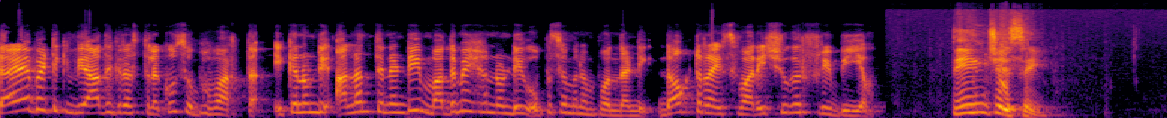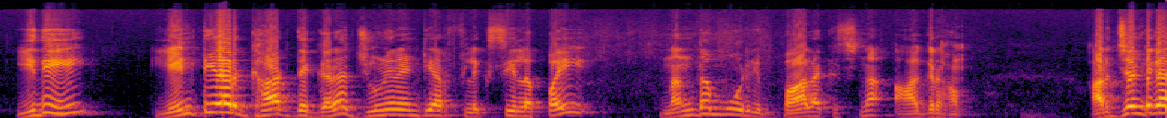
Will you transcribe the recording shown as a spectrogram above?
డయాబెటిక్ వ్యాధిగ్రస్తులకు శుభవార్త. ఇక నుండి అన్నం తినండి మధుమేహం నుండి ఉపశమనం పొందండి. డాక్టర్ ఐస్ వారి షుగర్ ఫ్రీ బియ్యం. థీమ్ చేసేయి. ఇది ఎన్టీఆర్ ఘాట్ దగ్గర జూనియర్ ఎన్టీఆర్ ఫ్లెక్సీలపై నందమూరి బాలకృష్ణ ఆగ్రహం. అర్జెంటుగా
